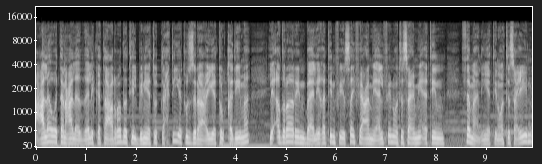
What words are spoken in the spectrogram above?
علاوة على ذلك تعرضت البنية التحتية الزراعية القديمة لأضرار بالغة في صيف عام 1998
